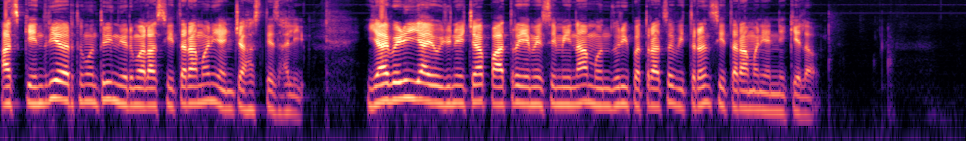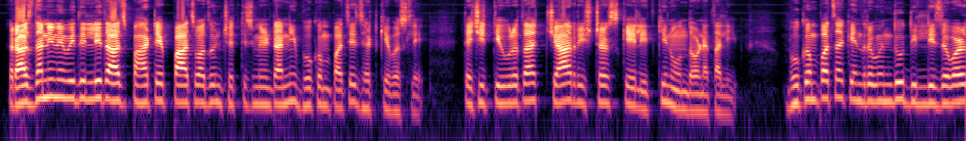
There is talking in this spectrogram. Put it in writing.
आज केंद्रीय अर्थमंत्री निर्मला सीतारामन यांच्या हस्ते झाली. यावेळी या योजनेच्या पात्र एमएसएमईना मंजुरीपत्राचं वितरण सीतारामन यांनी केलं. राजधानी नवी दिल्लीत आज पहाटे पाच वाजून छत्तीस मिनिटांनी भूकंपाचे झटके बसले. त्याची तीव्रता चार रिश्टर स्केल इतकी नोंदवण्यात आली. भूकंपाचा केंद्रबिंदू दिल्लीजवळ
